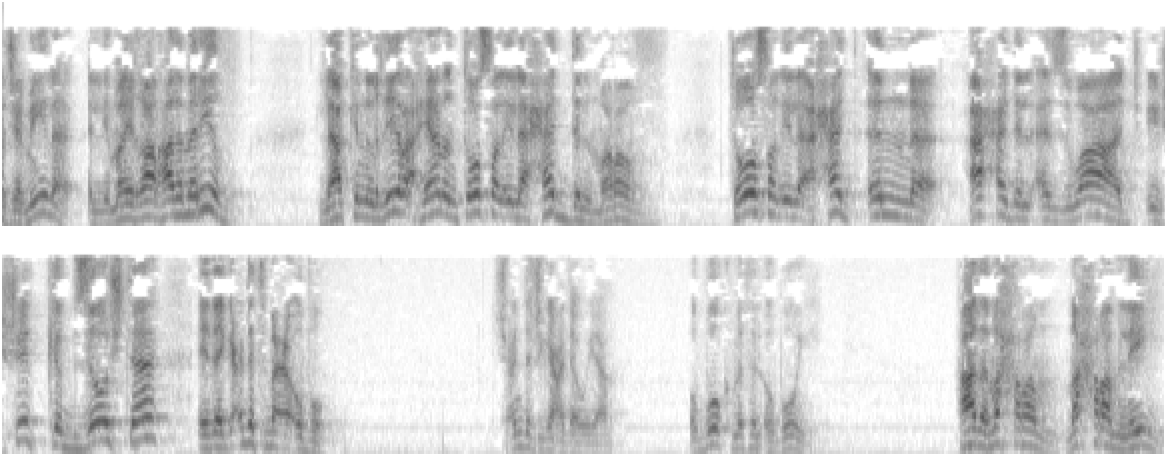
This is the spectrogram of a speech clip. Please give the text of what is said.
جميلة. اللي ما يغار هذا مريض. لكن الغيرة أحيانا توصل إلى حد المرض. توصل إلى أحد أن أحد الأزواج يشك بزوجته إذا قعدت مع أبوه. إيش عندك قاعدة وياه؟ أبوك مثل أبوي. هذا محرم محرم لي.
